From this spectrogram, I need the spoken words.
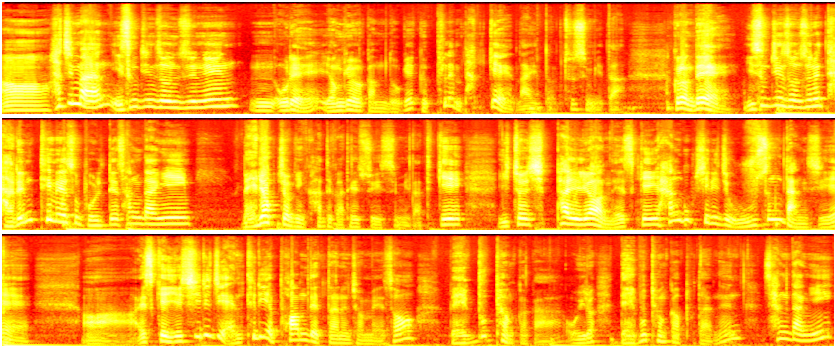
어, 하지만 이승진 선수는 음, 올해 연경혁 감독의 그 플랜 밖에 나 있던 투수입니다. 그런데 이승진 선수는 다른 팀에서 볼 때 상당히 매력적인 카드가 될 수 있습니다. 특히 2018년 SK 한국 시리즈 우승 당시에 어, SK의 시리즈 엔트리에 포함됐다는 점에서 외부 평가가 오히려 내부 평가보다는 상당히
